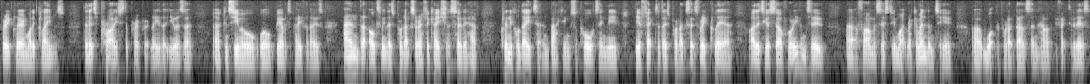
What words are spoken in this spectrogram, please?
very clear in what it claims, that it's priced appropriately, that you as a, a consumer will, will be able to pay for those, and that ultimately those products are efficacious, so they have clinical data and backing supporting the, the effect of those products. So it's very clear, either to yourself or even to uh, a pharmacist who might recommend them to you, uh, what the product does and how effective it is.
